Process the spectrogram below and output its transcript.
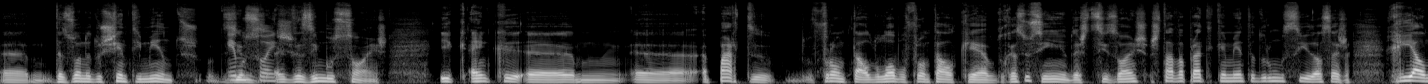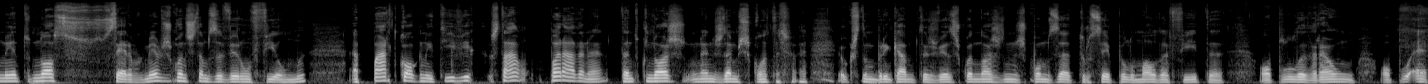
uh, da zona dos sentimentos, dizemos, emoções. das emoções e em que uh, a parte frontal, do lobo frontal, que é o do raciocínio, das decisões, estava praticamente adormecida. Ou seja, realmente o nosso cérebro, mesmo quando estamos a ver um filme, a parte cognitiva está parada, não é? Tanto que nós nem nos damos conta, é? Eu costumo brincar muitas vezes quando nós nos pomos a torcer pelo mal da fita, ou pelo ladrão, ou pelo, é,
